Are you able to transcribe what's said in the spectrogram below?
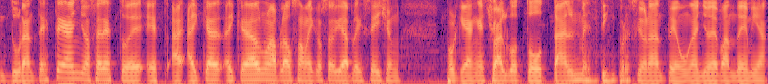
durante este año hacer esto, hay, que, hay que dar un aplauso a Microsoft y a PlayStation porque han hecho algo totalmente impresionante en un año de pandemia.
